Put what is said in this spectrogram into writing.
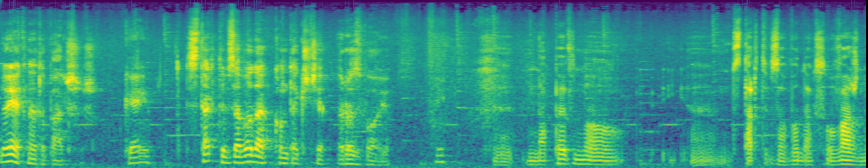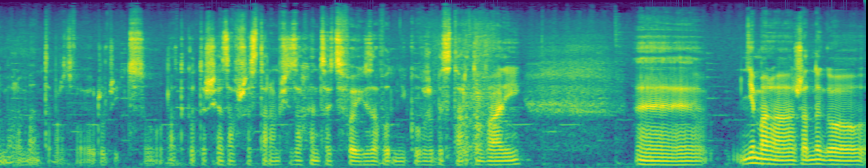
No jak na to patrzysz? Okay? Starty w zawodach w kontekście rozwoju. Na pewno e, starty w zawodach są ważnym elementem rozwoju jiu-jitsu, dlatego też ja zawsze staram się zachęcać swoich zawodników, żeby startowali. E, Nie ma żadnego,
